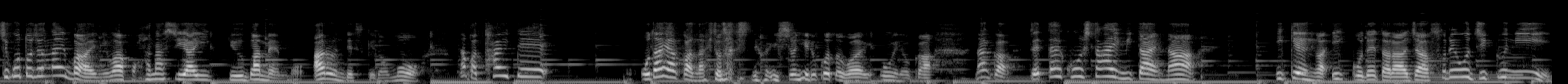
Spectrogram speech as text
仕事じゃない場合には、話し合いっていう場面もあるんですけども、なんか大抵、穏やかな人たちと一緒にいることが多いのか、なんか絶対こうしたいみたいな意見が1個出たら、じゃあそれを軸に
